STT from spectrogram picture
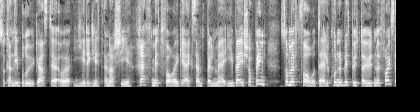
så kan de brukes til å gi deg litt energi. Ref mitt forrige eksempel med eBay-shopping, som med fordel kunne blitt bytta ut med f.eks.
